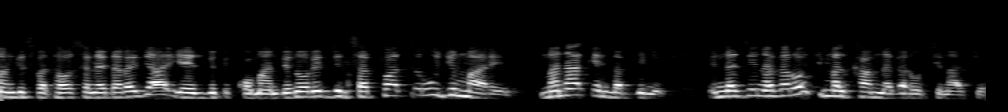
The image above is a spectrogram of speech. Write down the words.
መንግስት በተወሰነ ደረጃ የህዝብ ጥቆማ እንዲኖር እድል ሰጥቷል። ጥሩ ጅማሬ ነው። መናቅ የለብንም። እነዚህ ነገሮች መልካም ነገሮች ናቸው።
